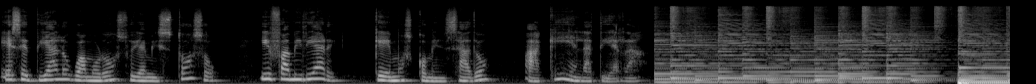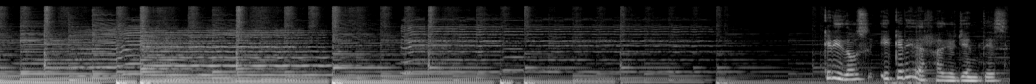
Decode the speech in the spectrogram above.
ese diálogo amoroso y amistoso y familiar que hemos comenzado aquí en la tierra. Queridos y queridas radioyentes,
